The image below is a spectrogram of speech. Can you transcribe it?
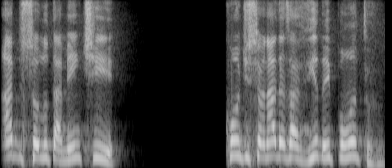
absolutamente condicionadas à vida e ponto.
